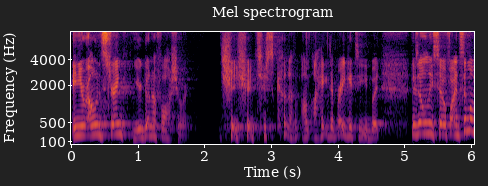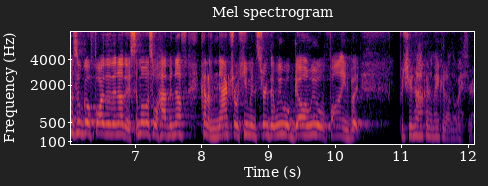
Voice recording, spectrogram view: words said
in your own strength, you're going to fall short. You're just going to, um, I hate to break it to you, but there's only so far. And some of us will go farther than others. Some of us will have enough kind of natural human strength that we will go and we will find, but, but you're not going to make it all the way through.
